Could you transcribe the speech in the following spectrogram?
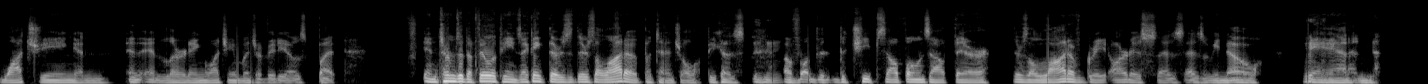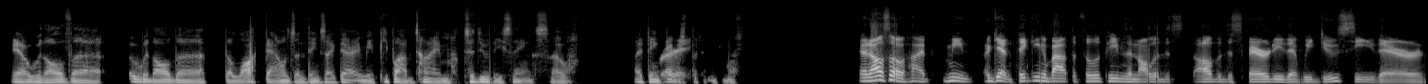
watching and and, and learning watching a bunch of videos. But in terms of the philippines i think there's there's a lot of potential because Mhm. of the, the cheap cell phones out there there's a lot of great artists as as we know Mhm. and you know with all the with all the the lockdowns and things like that i mean people have time to do these things so i think there's potential And also, I mean, again, thinking about the Philippines and all the dis- all the disparity that we do see there,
